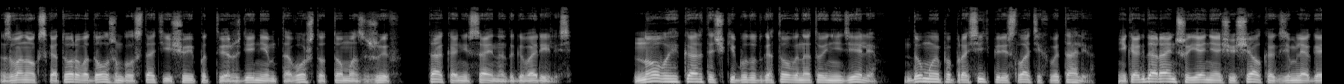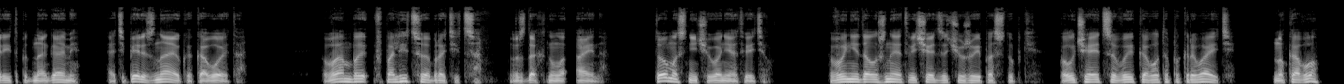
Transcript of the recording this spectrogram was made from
звонок с которого должен был стать еще и подтверждением того, что Томас жив. Так они с Айна договорились. Новые карточки будут готовы на той неделе. Думаю, попросить переслать их в Италию. Никогда раньше я не ощущал, как земля горит под ногами, а теперь знаю, каково это. «Вам бы в полицию обратиться», — вздохнула Айна. Томас ничего не ответил. «Вы не должны отвечать за чужие поступки. Получается, вы кого-то покрываете. Но кого?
